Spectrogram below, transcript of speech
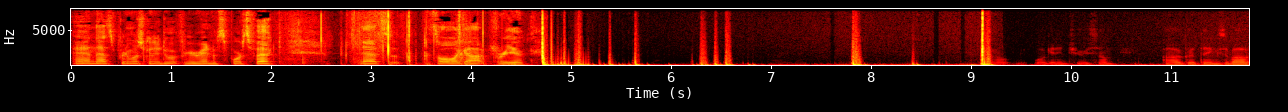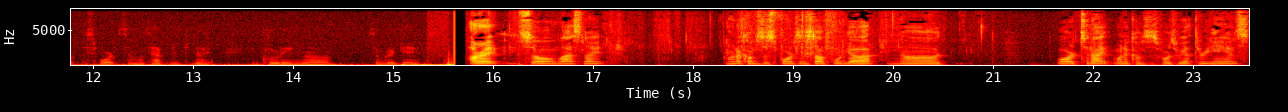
And that's pretty much going to do it for your random sports fact. That's that's all I got for you. We'll, get into some uh, good things about sports and what's happening tonight, including uh, some good games. All right, so last night, when it comes to sports and stuff, we got, uh, or tonight when it comes to sports, we got three games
